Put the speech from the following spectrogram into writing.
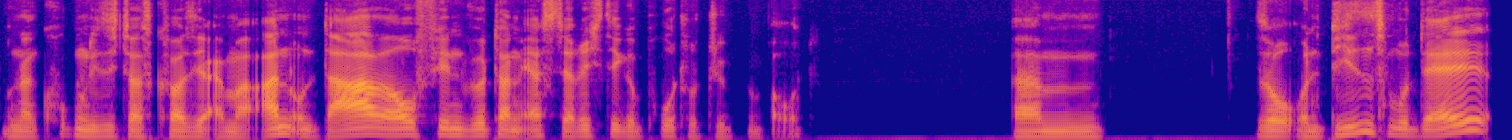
Und dann gucken die sich das quasi einmal an und daraufhin wird dann erst der richtige Prototyp gebaut. Ähm, so, und dieses Modell,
